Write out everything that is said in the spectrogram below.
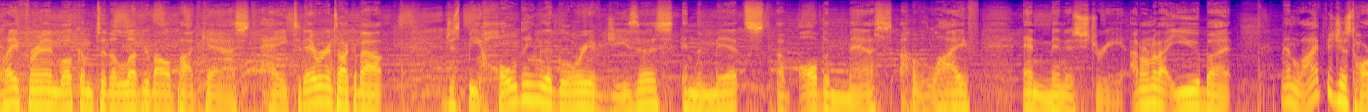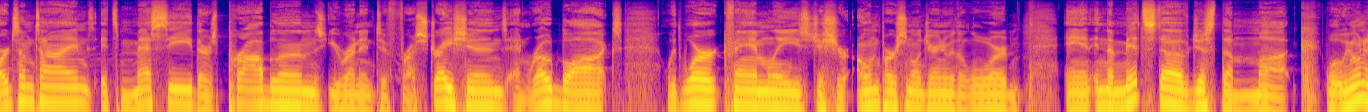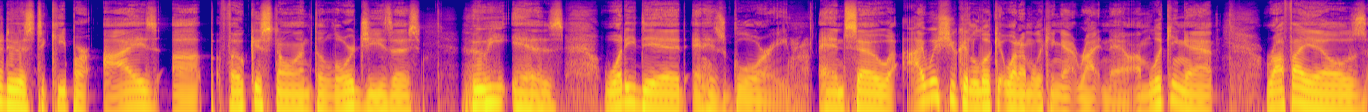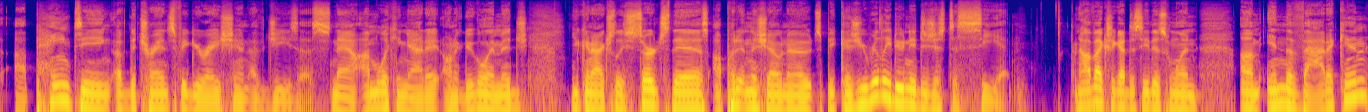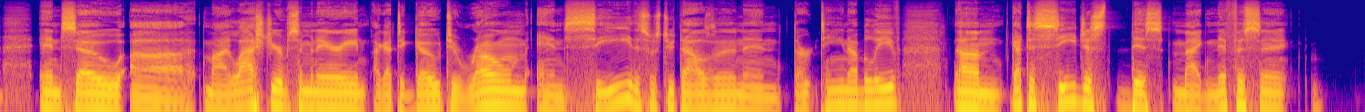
Well, hey, friend, welcome to the Love Your Bible podcast. Hey, today we're going to talk about just beholding the glory of Jesus in the midst of all the mess of life and ministry. I don't know about you, but man, life is just hard sometimes. It's messy, there's problems, you run into frustrations and roadblocks with work, families, just your own personal journey with the Lord. And in the midst of just the muck, what we want to do is to keep our eyes up, focused on the Lord Jesus who he is, what he did, and his glory. And so I wish you could look at what I'm looking at right now. I'm looking at Raphael's uh, painting of the transfiguration of Jesus. Now, I'm looking at it on a Google image. You can actually search this. I'll put it in the show notes because you really do need to just to see it. Now I've actually got to see this one um, in the Vatican, and so uh, my last year of seminary, I got to go to Rome and see. This was 2013, I believe. Um, got to see just this magnificent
